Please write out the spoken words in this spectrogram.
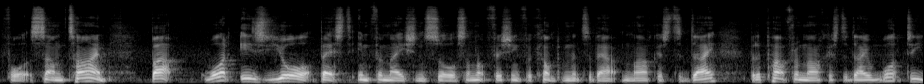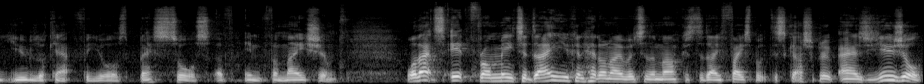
for some time. But what is your best information source? I'm not fishing for compliments about Marcus today, but apart from Marcus today, what do you look at for your best source of information? Well, that's it from me today. You can head on over to the Marcus Today Facebook discussion group as usual.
